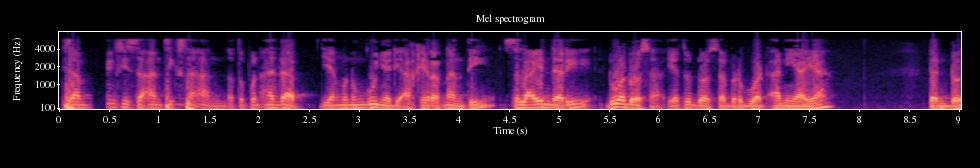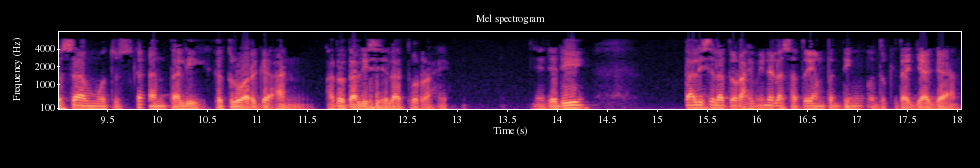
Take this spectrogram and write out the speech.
Di samping sisaan siksaan ataupun adab yang menunggunya di akhirat nanti selain dari dua dosa yaitu dosa berbuat aniaya dan dosa memutuskan tali kekeluargaan atau tali silaturahim. Ya, jadi tali silaturahim ini adalah satu yang penting untuk kita jaga.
